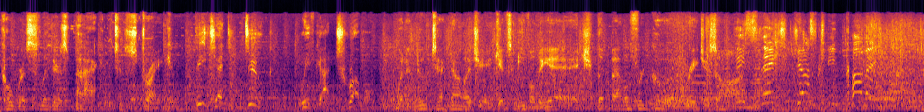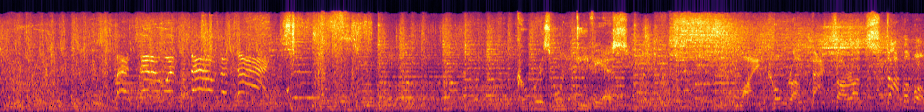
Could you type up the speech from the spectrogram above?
Cobra slithers back to strike. Beachhead to Duke. We've got trouble. When a new technology gives evil the edge, the battle for good rages on. These things just keep coming! Let's hit it with sound attack! Cobra is more devious, My Cobra bats are unstoppable!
